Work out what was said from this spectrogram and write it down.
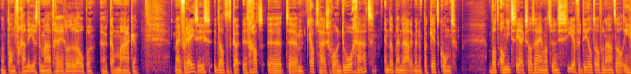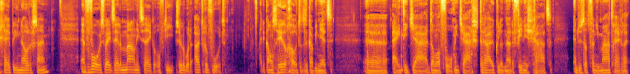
want dan gaan de eerste maatregelen lopen, uh, kan maken... Mijn vrees is dat het, gat, het uh, katshuis gewoon doorgaat... en dat men dadelijk met een pakket komt wat al niet sterk zal zijn... want we zijn zeer verdeeld over een aantal ingrepen die nodig zijn. En vervolgens weten ze helemaal niet zeker of die zullen worden uitgevoerd. De kans is heel groot dat het kabinet uh, eind dit jaar... dan wel volgend jaar struikelend naar de finish gaat... En dus dat van die maatregelen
